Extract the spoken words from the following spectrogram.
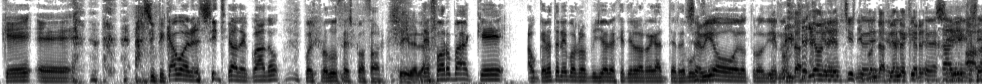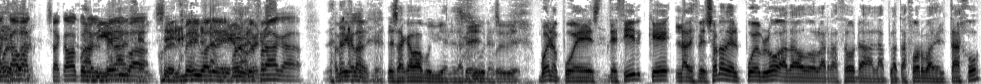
que eh, si picamos en el sitio adecuado, pues produce escozor. Sí, ¿verdad? De forma que, aunque no tenemos los millones que tienen los regantes de Murcia, Se vio el otro día. Ni fundaciones, el chiste ni de- fundaciones que de Javi, Sí, que ah, se, muy acaba, bueno. se acaba con A el Miguel Meiva, con sí. el Meiva de, Muy de bueno. Fraga, a Miguel Ángel. Le sacaba muy bien en las Sí, figuras. muy bien. Bueno, pues decir que la defensora del pueblo ha dado la razón a la plataforma del Tajo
